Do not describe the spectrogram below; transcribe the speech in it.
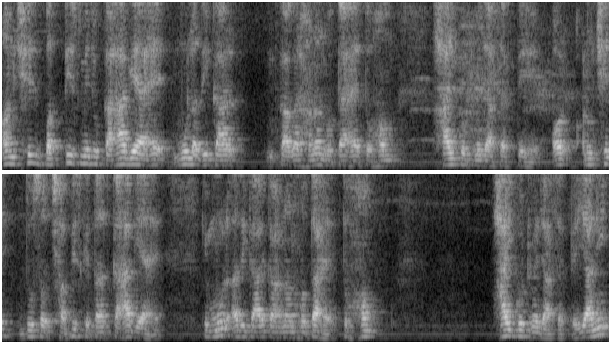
अनुच्छेद बत्तीस में जो कहा गया है, मूल अधिकार का अगर हनन होता है तो हम हाई कोर्ट में जा सकते हैं। और अनुच्छेद 226 के तहत कहा गया है कि मूल अधिकार का हनन होता है तो हम हाई कोर्ट में जा सकते हैं। यानी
